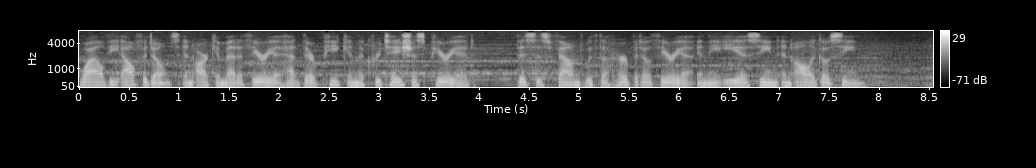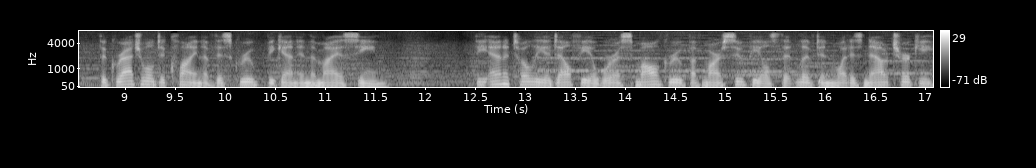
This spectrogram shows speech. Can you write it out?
While the Alphadonts and Archaemedatheria had their peak in the Cretaceous period, this is found with the Herpetotheria in the Eocene and Oligocene. The gradual decline of this group began in the Miocene. The Anatolia delphia were a small group of marsupials that lived in what is now Turkey.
